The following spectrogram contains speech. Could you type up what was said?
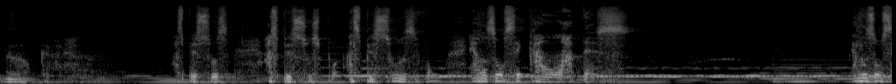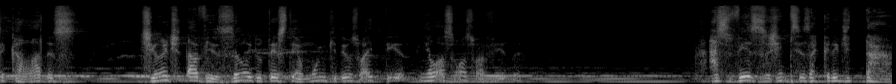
Não, cara. As pessoas, as pessoas, as pessoas vão, elas vão ser caladas elas vão ser caladas diante da visão e do testemunho que Deus vai ter em relação à sua vida. Às vezes a gente precisa acreditar.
